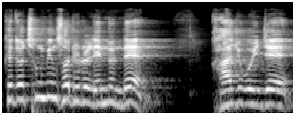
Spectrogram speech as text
그래도 청빙 서류를 냈는데 가지고 이제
